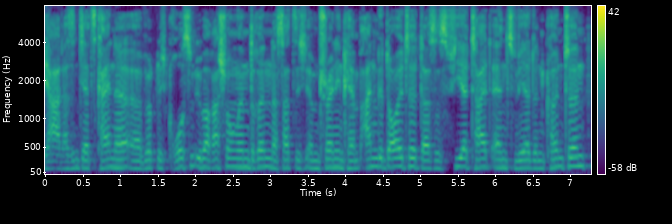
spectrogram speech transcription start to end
Ja, da sind jetzt keine äh, wirklich großen Überraschungen drin. Das hat sich im Training Camp angedeutet, dass es vier Tight Ends werden könnten.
